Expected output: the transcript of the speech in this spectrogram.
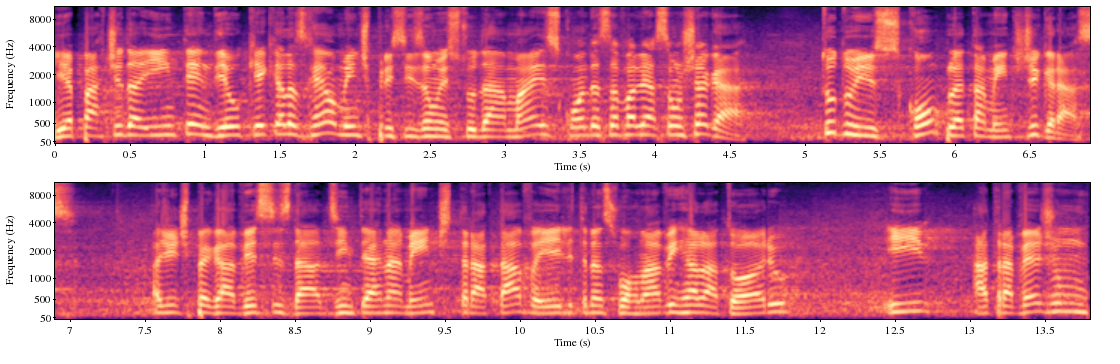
E a partir daí entender o que, que elas realmente precisam estudar mais quando essa avaliação chegar. Tudo isso completamente de graça a gente pegava esses dados internamente, tratava ele, transformava em relatório e, através de um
